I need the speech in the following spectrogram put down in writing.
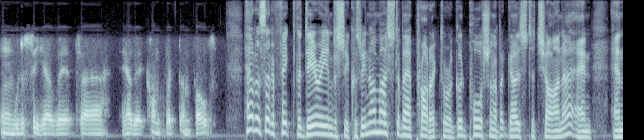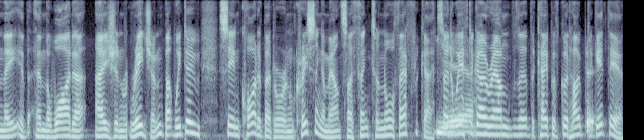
and we'll just see how that uh, how that conflict unfolds. How does that affect the dairy industry? Because we know most of our product, or a good portion of it, goes to China and and the and the wider Asian region, but we do send quite a bit, or increasing amounts, I think, to North Africa. So yeah. do we have to go around the, the Cape of Good Hope that, to get there?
